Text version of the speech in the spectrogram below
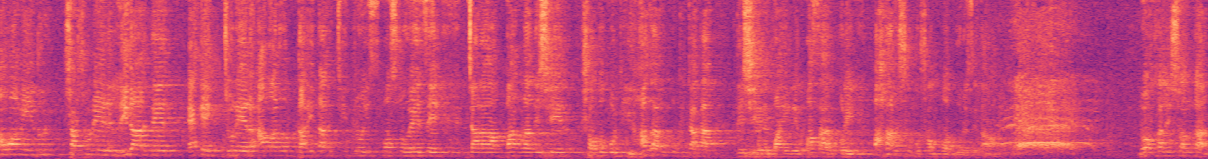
আওয়ামী শাসনের লিডারদের এক একজনের আমানতদারিতার চিত্র স্পষ্ট হয়েছে, যারা বাংলাদেশের শত কোটি হাজার কোটি টাকা দেশের বাইরে পাচার করে পাহাড় সম সম্পদ করেছে তারা। নোয়াখালীর সন্তান,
